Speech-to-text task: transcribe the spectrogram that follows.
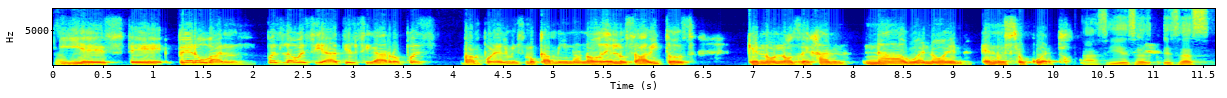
También. Y este, pero van, pues la obesidad y el cigarro, pues van por el mismo camino, ¿no? De los hábitos que no nos dejan nada bueno en, en nuestro cuerpo. Así, esas, esas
